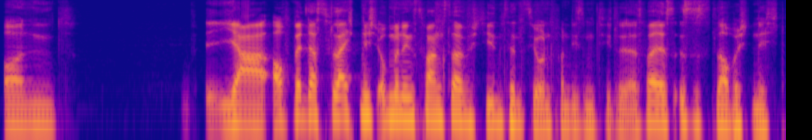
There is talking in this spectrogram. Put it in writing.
und ja, auch wenn das vielleicht nicht unbedingt zwangsläufig die Intention von diesem Titel ist, weil es ist es, glaube ich, nicht.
